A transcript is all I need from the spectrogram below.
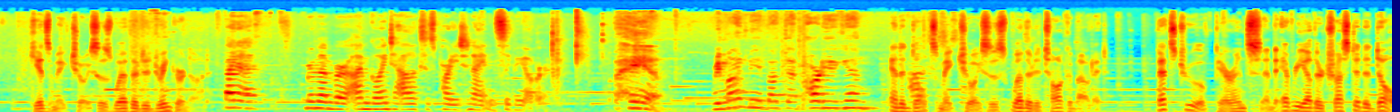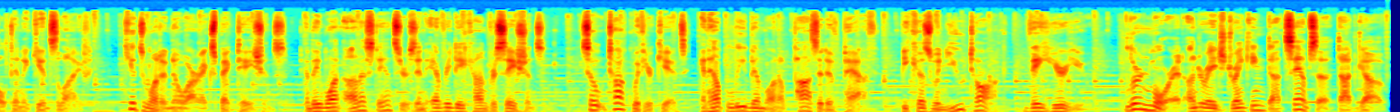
Kids make choices whether to drink or not. Bye, Dad. Remember, I'm going to Alex's party tonight and sleeping over. Hey, Em, remind me about that party again? And adults make choices whether to talk about it. That's true of parents and every other trusted adult in a kid's life. Kids want to know our expectations, and they want honest answers in everyday conversations. So talk with your kids and help lead them on a positive path, because when you talk, they hear you. Learn more at underagedrinking.samhsa.gov.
